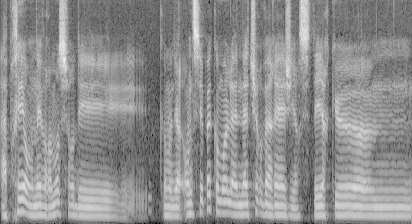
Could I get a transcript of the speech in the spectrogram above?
Après, on est vraiment sur des... On ne sait pas comment la nature va réagir. C'est-à-dire que, euh,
